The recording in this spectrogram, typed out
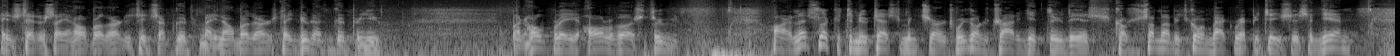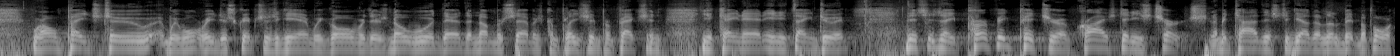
instead of saying, "Oh, Brother Ernest did something good for me." No, Brother Ernest didn't do nothing good for you. But hopefully, all of us through. All right, let's look at the New Testament church. We're going to try to get through this because some of it's going back repetitious. Again, we're on page two. We won't read the scriptures again. We go over. There's no wood there. The number seven is completion, perfection. You can't add anything to it. This is a perfect picture of Christ and His church. Let me tie this together a little bit before.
